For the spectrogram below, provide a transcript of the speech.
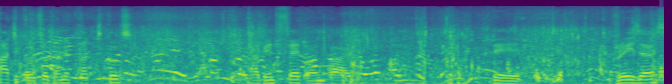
particles, organic particles have been fed on by the grazers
